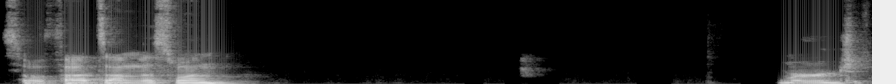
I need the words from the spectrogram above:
So thoughts on this one merge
